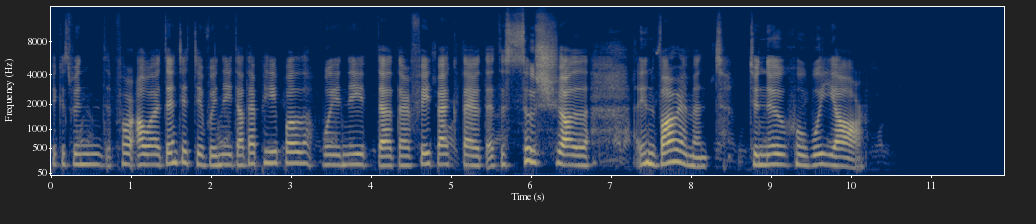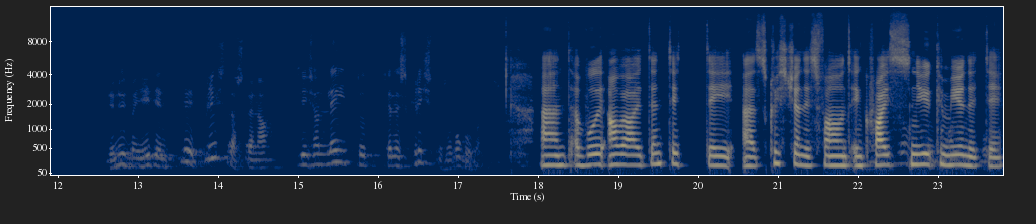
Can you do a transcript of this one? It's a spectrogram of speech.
Because we, for our identity, we need other people, we need their feedback, their, the social environment to know who we are. and we, our identity as Christian is found in Christ's new community,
